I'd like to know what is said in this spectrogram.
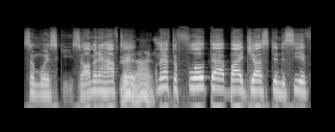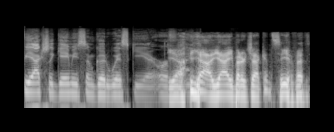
some whiskey. So I'm gonna have to nice. I'm gonna have to float that by Justin to see if he actually gave me some good whiskey. Or yeah, yeah, yeah. You better check and see if it's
